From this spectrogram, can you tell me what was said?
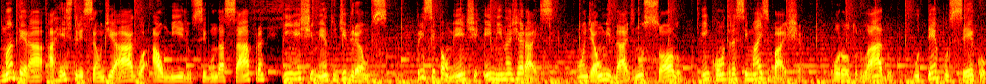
manterá a restrição de água ao milho segunda safra em enchimento de grãos, principalmente em Minas Gerais, onde a umidade no solo encontra-se mais baixa. Por outro lado, o tempo seco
